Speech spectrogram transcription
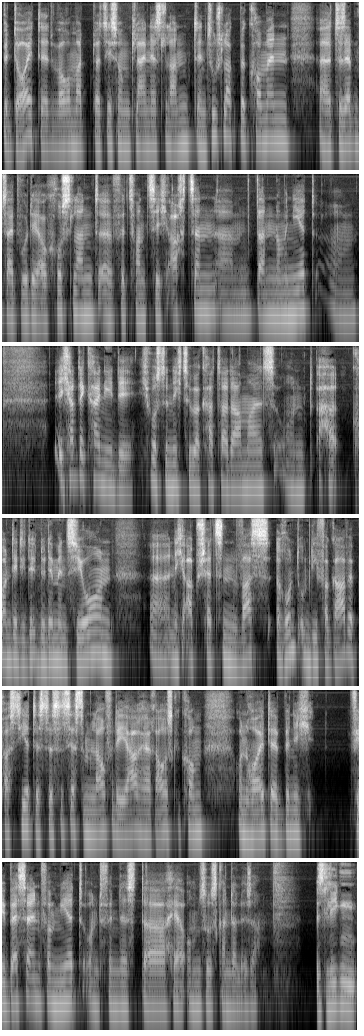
bedeutet. Warum hat plötzlich so ein kleines Land den Zuschlag bekommen? Äh, zur selben Zeit wurde ja auch Russland äh, für 2018 ähm, dann nominiert. Ähm, ich hatte keine Idee. Ich wusste nichts über Katar damals und konnte die, Dimension äh, nicht abschätzen, was rund um die Vergabe passiert ist. Das ist erst im Laufe der Jahre herausgekommen und heute bin ich viel besser informiert und finde es daher umso skandalöser. Es liegen,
